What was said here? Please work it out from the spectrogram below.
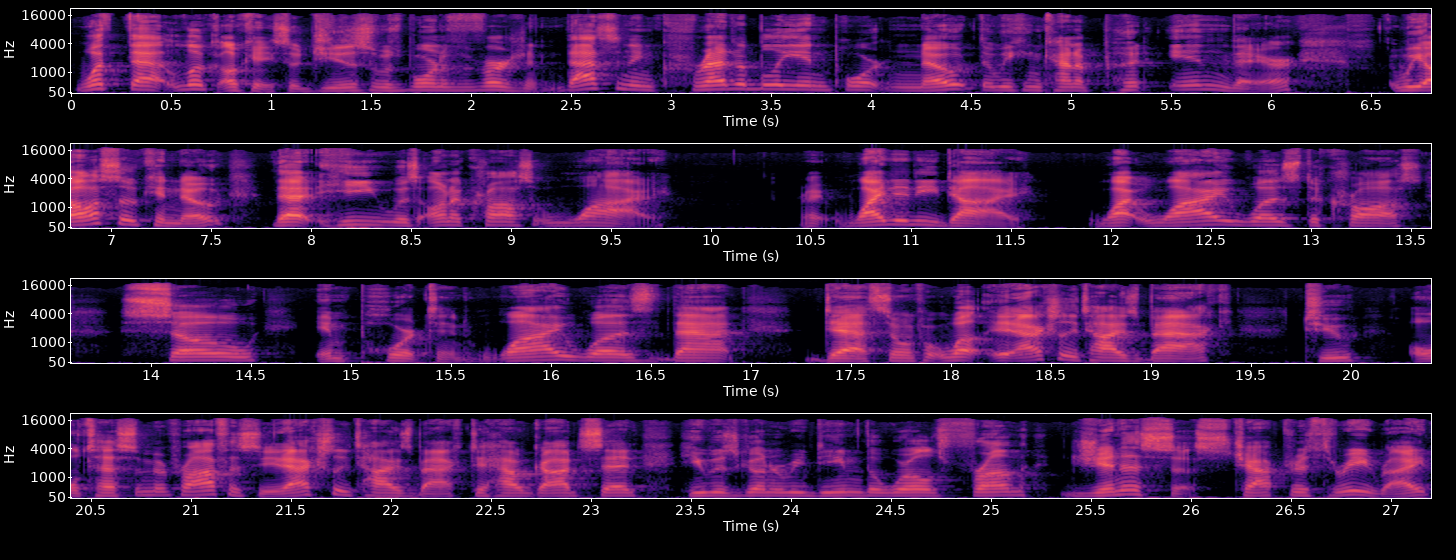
what that look. Okay, so Jesus was born of a virgin. That's an incredibly important note that we can kind of put in there we also can note that he was on a cross. Why? Right? Why did he die? Why, why was the cross so important? Why was that death so important? Well, it actually ties back to Old Testament prophecy. It actually ties back to how God said he was going to redeem the world from Genesis chapter 3, right?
